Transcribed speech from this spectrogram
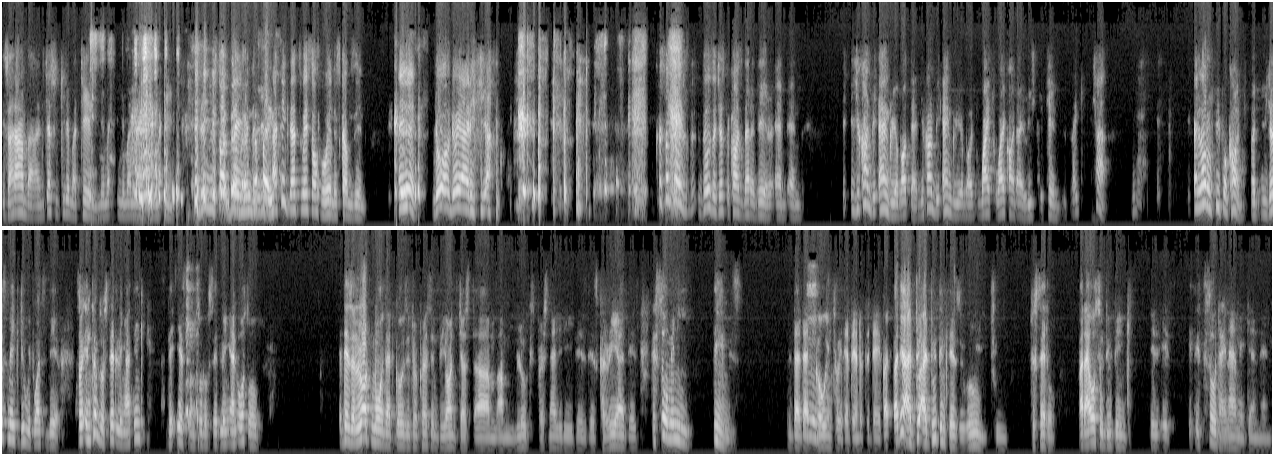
Zaramba and just give them a 10, nema- nema nine, eight. Then you start playing in the league. I think that's where self awareness comes in. Hey, no, no, young. Because sometimes those are just the cards that are there, and and you can't be angry about that. You can't be angry about why why can't I reach the ten? It's like, yeah, a lot of people can't, but you just make do with what's there. So in terms of settling, I think there is some sort of settling, and also there's a lot more that goes into a person beyond just um, um, looks, personality. There's there's career. There's there's so many things that that Mm. go into it at the end of the day. But but yeah, I do I do think there's room to to settle. But I also do think it, it, it it's so dynamic and and,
